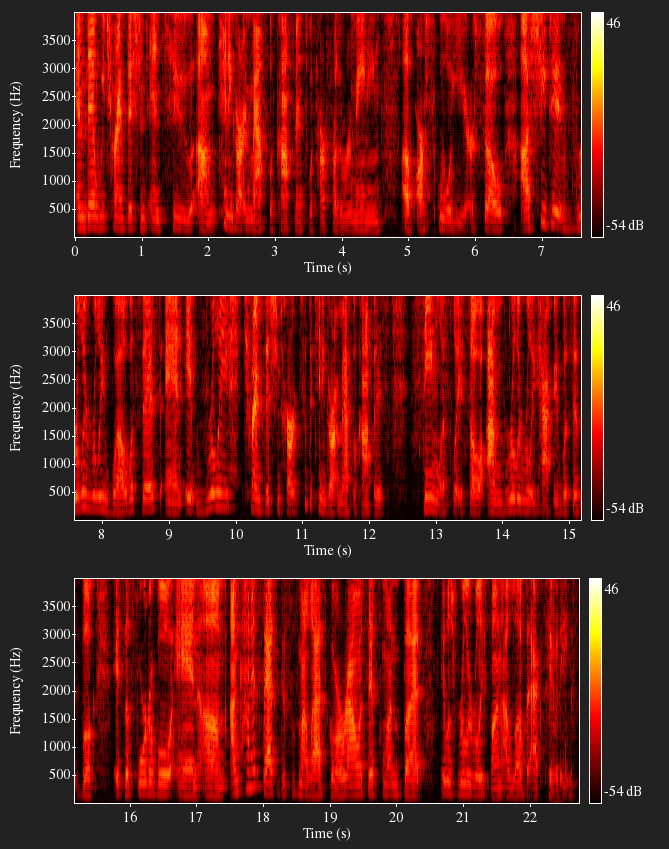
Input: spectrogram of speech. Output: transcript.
and then we transitioned into um, kindergarten math with confidence with her for the remaining of our school year. Uh, she did really, really well with this and it really transitioned her to the kindergarten math with confidence seamlessly. So I'm really, really happy with this book. It's affordable and um, I'm kind of sad that this was my last go around with this one, but it was really, really fun. I love the activities.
